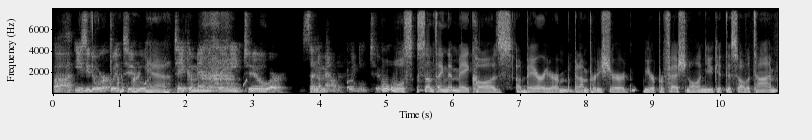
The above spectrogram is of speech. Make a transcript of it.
uh, easy to work with too. Yeah. Take them in if they need to, or send them out if we need to. Well, something that may cause a barrier, but I'm pretty sure you're a professional and you get this all the time.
